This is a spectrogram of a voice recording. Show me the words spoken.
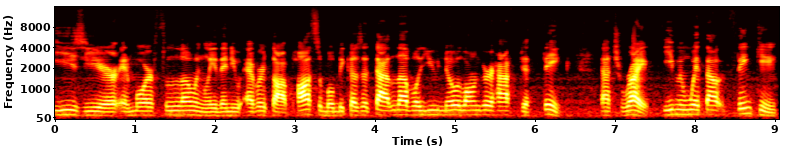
easier and more flowingly than you ever thought possible because at that level you no longer have to think. That's right. Even without thinking,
